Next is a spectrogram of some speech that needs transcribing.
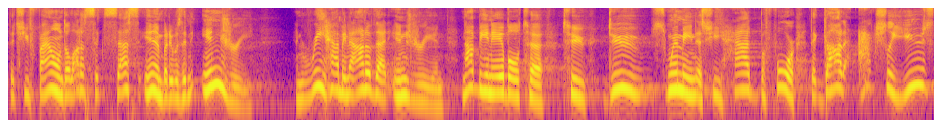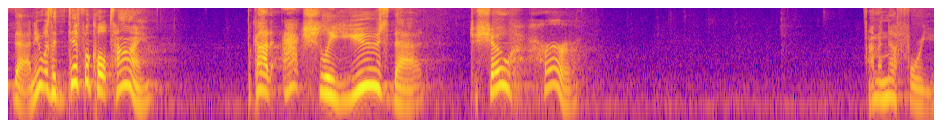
that she found a lot of success in, but it was an injury and rehabbing out of that injury and not being able to, to do swimming as she had before, that God actually used that. And it was a difficult time. But God actually used that to show her I'm enough for you.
